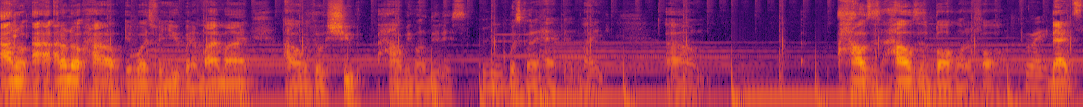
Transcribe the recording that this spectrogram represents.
I don't. I, I don't know how it was for you, but in my mind, I always go, shoot, how are we gonna do this? What's gonna happen? Like, um, how's this? How's this ball gonna fall? Right. That's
